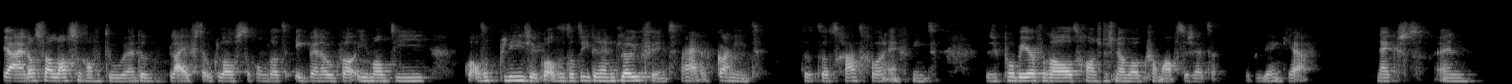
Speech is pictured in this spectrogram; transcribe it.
ja, en dat is wel lastig af en toe. Hè. Dat blijft ook lastig, omdat ik ben ook wel iemand die... Ik wil altijd pleasen, ik wil altijd dat iedereen het leuk vindt. Maar ja, dat kan niet. Dat, dat gaat gewoon echt niet. Dus ik probeer vooral het gewoon zo snel mogelijk van me af te zetten. Dat ik denk, ja, next. En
